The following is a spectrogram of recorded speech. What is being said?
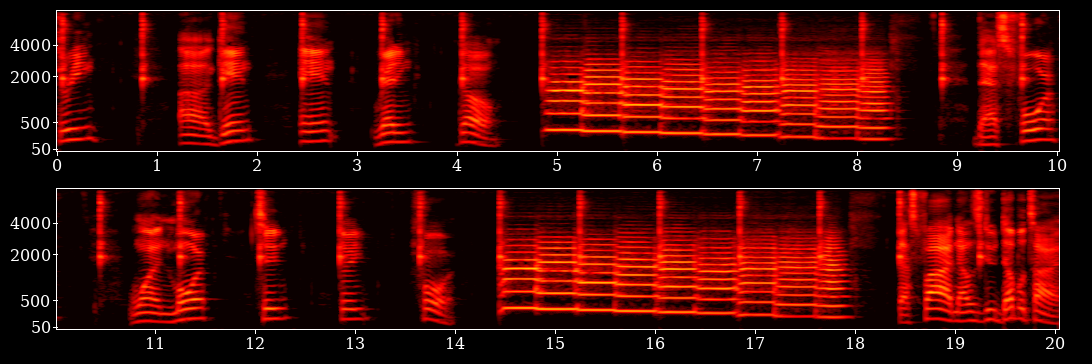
three. Again, and ready, go. That's four. One more. Two, three, four. That's five. Now let's do double time.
